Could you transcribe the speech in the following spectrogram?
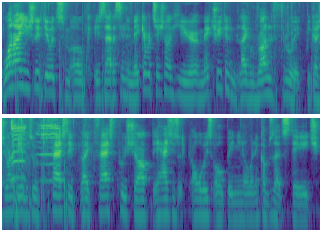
what I usually do with smoke is that I simply make a rotational here, make sure you can like run through it because you want to be able to fastly like fast push up. The hatch is always open, you know, when it comes to that stage.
